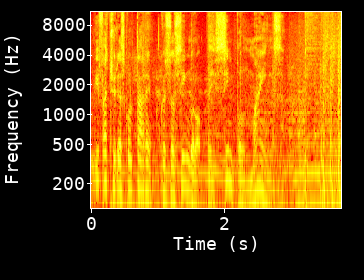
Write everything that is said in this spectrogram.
Vi faccio riascoltare questo singolo dei Simple Minds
